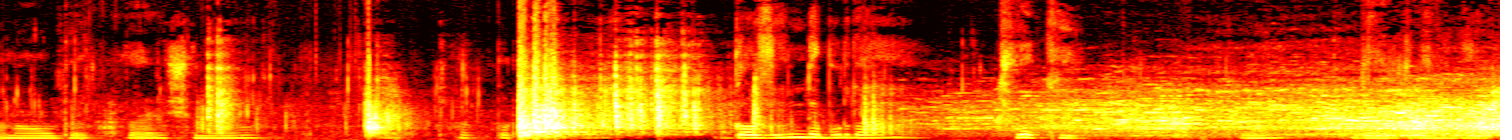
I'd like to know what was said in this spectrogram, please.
Shotgun aldık. Ver şunu. Tak burada. Gazin de burada. Çok iyi. Lan. Geldi geldi.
